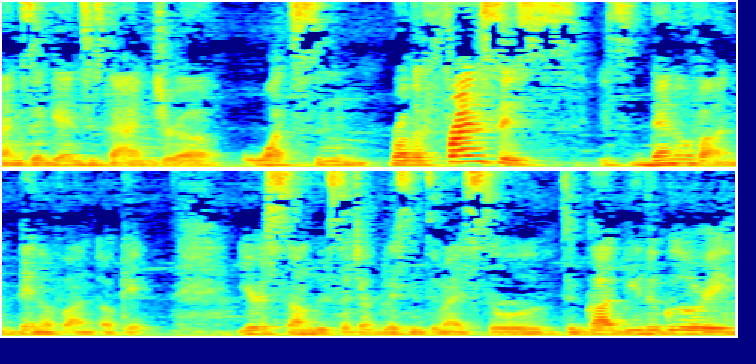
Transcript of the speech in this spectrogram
Thanks again, Sister Andrea Watson. Brother Francis. It's Denovan. Denovan. Okay. Your song is such a blessing to my soul. To God be the glory.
